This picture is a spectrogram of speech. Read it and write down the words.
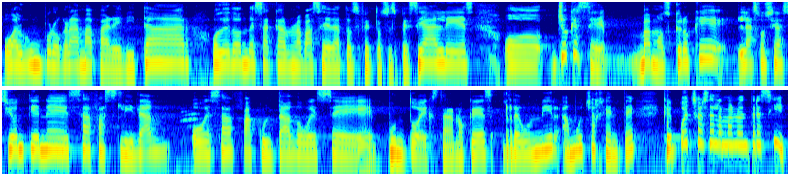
o algún programa para editar o de dónde sacar una base de datos de efectos especiales o yo qué sé. Vamos, creo que la asociación tiene esa facilidad o esa facultad o ese punto extra, ¿no? Que es reunir a mucha gente que puede echarse la mano entre sí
